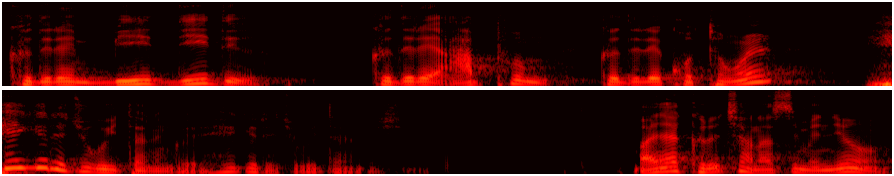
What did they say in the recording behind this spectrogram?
그들의 미, 니드, 그들의 아픔, 그들의 고통을 해결해 주고 있다는 거예요. 해결해 주고 있다는 것입니다. 만약 그렇지 않았으면요.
